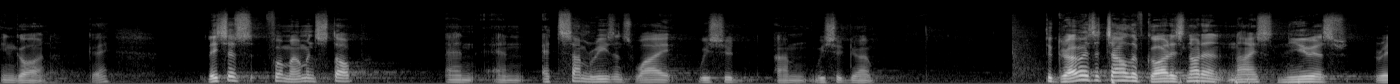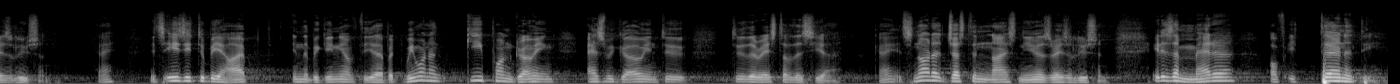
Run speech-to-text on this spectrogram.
in God. Okay, let's just for a moment stop and and add some reasons why we should um, we should grow. To grow as a child of God is not a nice New Year's resolution. Okay, it's easy to be hyped in the beginning of the year, but we want to keep on growing as we go into to the rest of this year. Okay? It's not a, just a nice New Year's resolution, it is a matter of eternity.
